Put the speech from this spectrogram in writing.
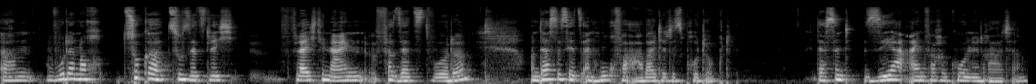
ähm, wo dann noch Zucker zusätzlich vielleicht hinein versetzt wurde. Und das ist jetzt ein hochverarbeitetes Produkt. Das sind sehr einfache Kohlenhydrate.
